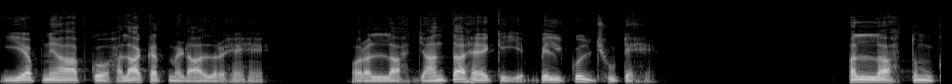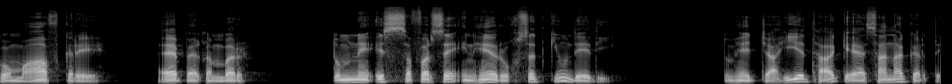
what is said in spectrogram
یہ اپنے آپ کو ہلاکت میں ڈال رہے ہیں۔ اور اللہ جانتا ہے کہ یہ بالکل جھوٹے ہیں۔ اللہ تم کو معاف کرے۔ اے پیغمبر، تم نے اس سفر سے انہیں رخصت کیوں دے دی؟ تمہیں چاہیے تھا کہ ایسا نہ کرتے۔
